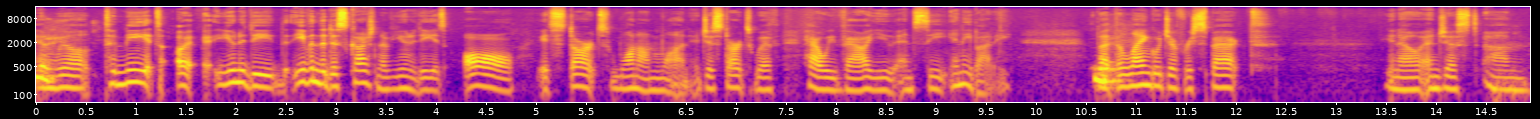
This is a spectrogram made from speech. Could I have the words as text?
And we'll, to me, it's uh, unity, even the discussion of unity is all, it starts one on one. It just starts with how we value and see anybody. But the language of respect, you know, and just, um,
